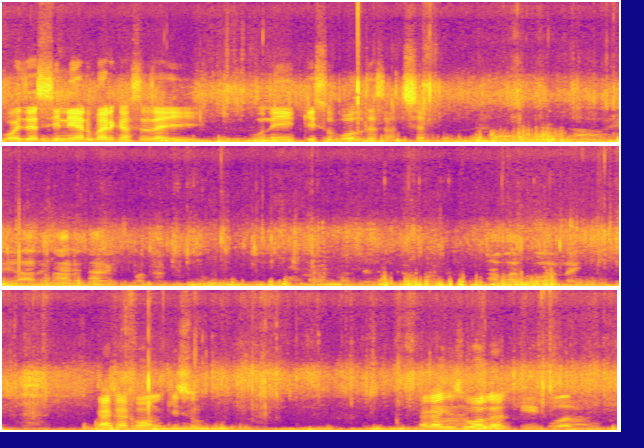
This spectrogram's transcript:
ওই যে সিনিয়র বাড়ির কাছে যাই উনি কিছু বলতে চাচ্ছেন। কাকা কোন কিছু। কাকা কিছু বলেন। কি বলব?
